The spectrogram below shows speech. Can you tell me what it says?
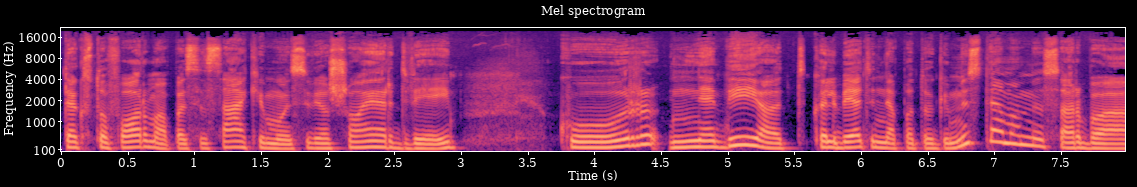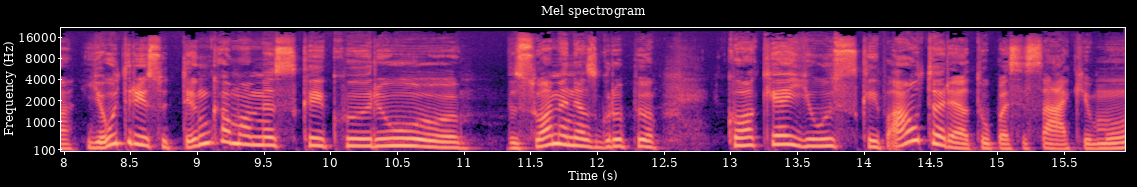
teksto formą pasisakymus viešoje erdvėje kur nebijot kalbėti nepatogiomis temomis arba jautriai sutinkamomis kai kurių visuomenės grupių. Kokią jūs kaip autorė tų pasisakymų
